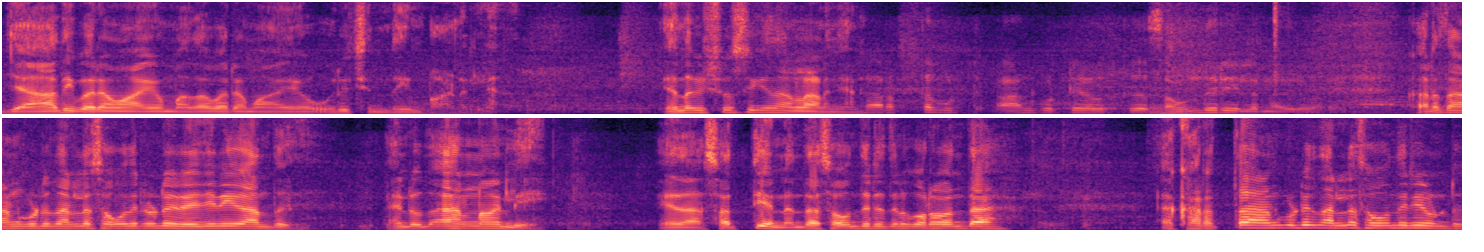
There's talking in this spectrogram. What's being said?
ജാതിപരമായോ മതപരമായോ ഒരു ചിന്തയും പാടില്ല എന്ന് വിശ്വസിക്കുന്ന ആളാണ് ഞാൻ. കറുത്ത ആൺകുട്ടികൾക്ക് സൗന്ദര്യമില്ലെന്ന് അവർ പറയും. കറുത്ത ആൺകുട്ടി നല്ല സൗന്ദര്യമുണ്ട് രജനീകാന്ത്. അതിന്റെ ഉദാഹരണമല്ലേ? ഏതാ? സത്യൻ. എന്താ സൗന്ദര്യത്തിന് കുറവെന്താ? കറുത്ത ആൺകുട്ടി നല്ല സൗന്ദര്യമുണ്ട്.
